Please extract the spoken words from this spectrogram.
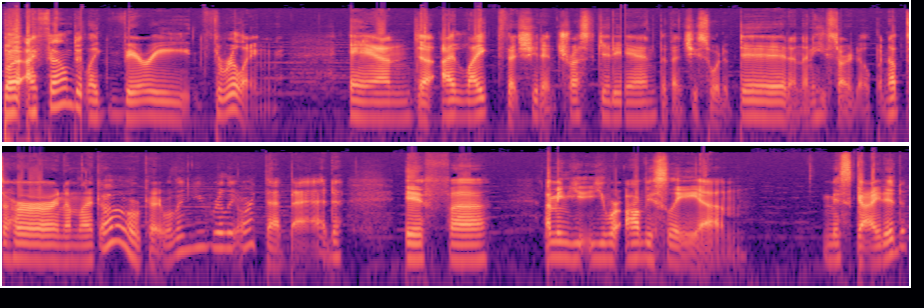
but I found it like very thrilling. And uh, I liked that she didn't trust Gideon, but then she sort of did, and then he started to open up to her, and I'm like, oh, okay, well then you really aren't that bad. If, uh, I mean, you, you were obviously um, misguided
